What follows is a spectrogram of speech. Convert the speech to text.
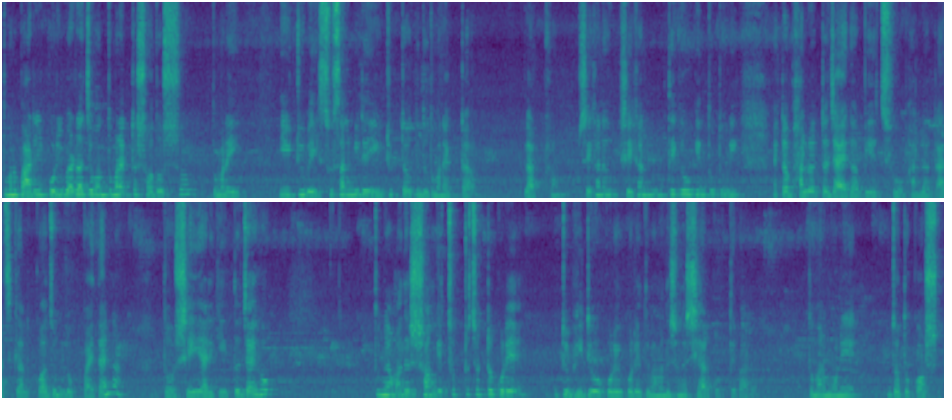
তোমার বাড়ির পরিবাররা যেমন তোমার একটা সদস্য, তোমার এই ইউটিউব এই সোশ্যাল মিডিয়া ইউটিউবটাও কিন্তু তোমার একটা প্ল্যাটফর্ম সেখানে সেখান থেকেও কিন্তু তুমি একটা ভালো একটা জায়গা পেয়েছ, ভালো একটা আজকাল কজন লোক পায়, তাই না? তো সেই আর কি। তো যাই হোক, তুমি আমাদের সঙ্গে ছোট্ট ছোট্ট করে একটু ভিডিও করে করে তুমি আমাদের সঙ্গে শেয়ার করতে পারো। তোমার মনে যত কষ্ট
